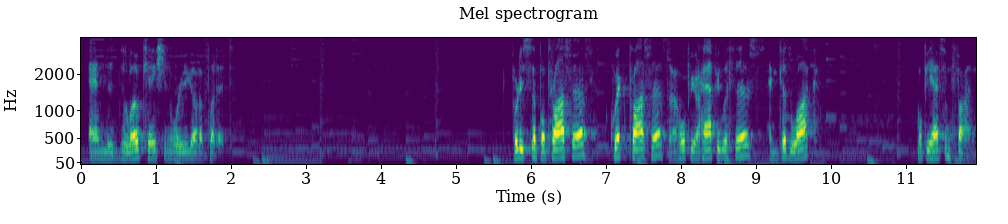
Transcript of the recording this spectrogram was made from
and the, the location where you're going to put it. Pretty simple process, quick process. I hope you're happy with this and good luck. Hope you had some fun.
